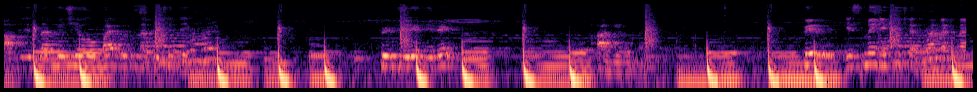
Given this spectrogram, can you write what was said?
आपसे जितना पीछे हो पाए, उतना पीछे देखना है। फिर धीरे धीरे आगे होना है। फिर इसमें एक चीज़ का ध्यान रखना है।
